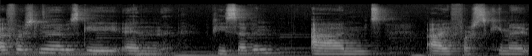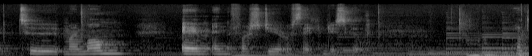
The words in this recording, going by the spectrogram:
I first knew I was gay in P7 and I first came out to my mum um, in the first year of secondary school. I'd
